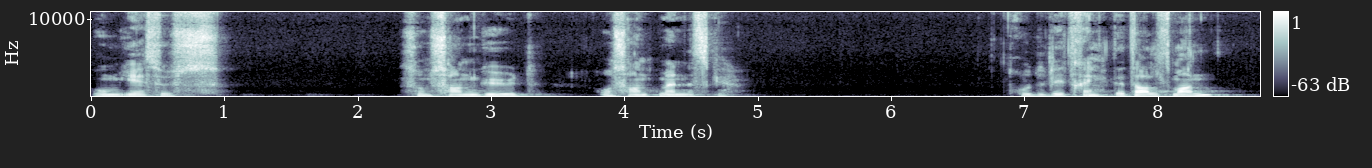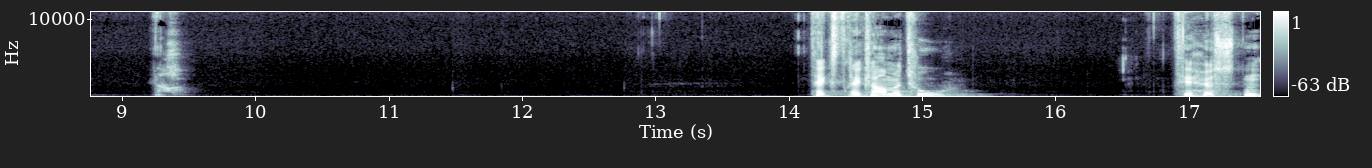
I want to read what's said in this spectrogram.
om Jesus som sann Gud og sant menneske. Tror du de trengte talsmannen? Ja. Tekstreklame to. Til høsten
